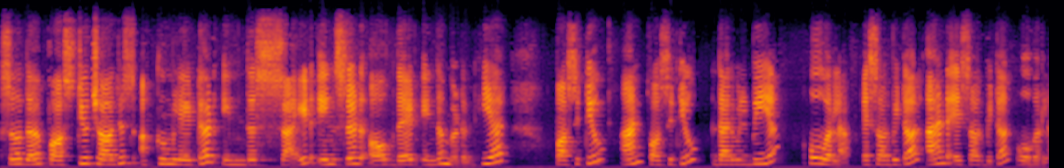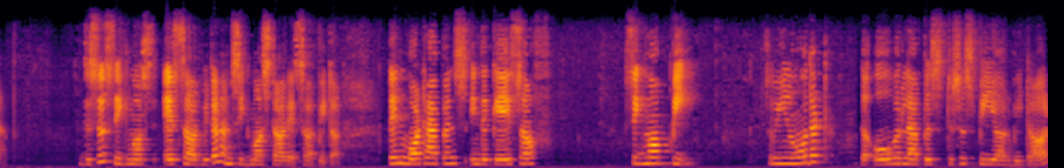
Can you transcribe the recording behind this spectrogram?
So the positive charge is accumulated in this side instead of that in the middle. Here positive and positive there will be a overlap s orbital and s orbital overlap this is sigma s orbital and sigma star s orbital. Then what happens in the case of sigma p? So we know that the overlap is this is p orbital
